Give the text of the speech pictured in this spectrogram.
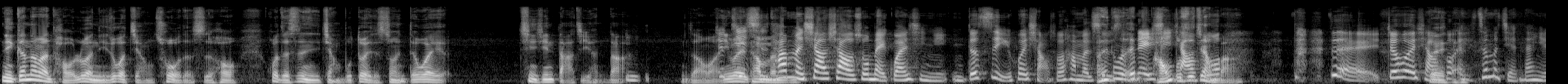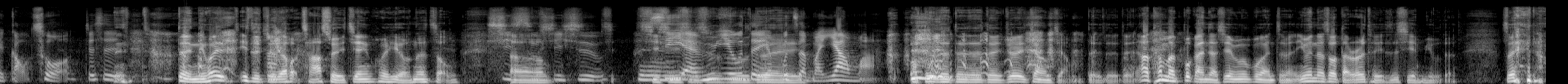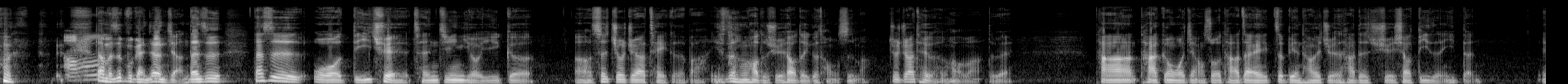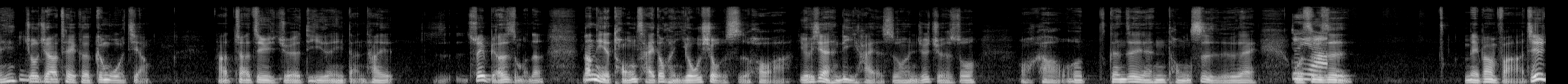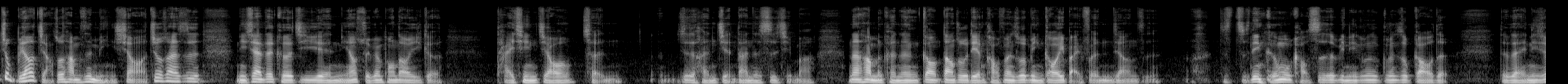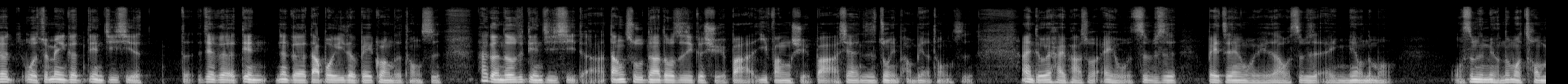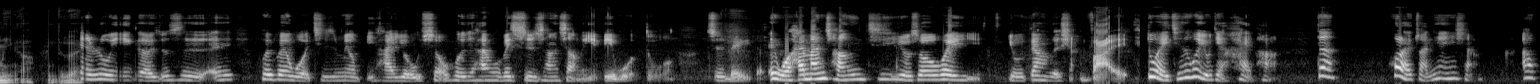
你跟他们讨论，你如果讲错的时候，或者是你讲不对的时候，你都会信心打击很大，嗯、你知道吗？因为他们他们笑笑说没关系，你你都自己会想说他们是不是内心想说。对，就会想说，哎、欸，这么简单也搞错，就是 对，你会一直觉得茶水间会有那种系数系数，CMU 的也不怎么样嘛。哦、对对对对对，就会这样讲。对对对，啊，他们不敢讲 CMU，不敢怎么样，因为那时候 Director 也是 CMU 的，所以他们、哦、他们是不敢这样讲。但是，但是我的确曾经有一个呃，是 Georgia Tech 的吧，也是很好的学校的一个同事嘛，Georgia Tech 很好嘛，对不对？他他跟我讲说，他在这边他会觉得他的学校低人一等。诶，Georgia Tech 跟我讲，他他自己觉得低人一等。他所以表示什么呢？当你的同才都很优秀的时候啊，有一些人很厉害的时候，你就觉得说，我靠，我跟这些人同事，对不对？我是不是没办法？其实就不要讲说他们是名校啊，就算是你现在在科技业，你要随便碰到一个台清交成。就是很简单的事情嘛，那他们可能高当初联考分数比你高一百分这样子，指定科目考试比你分数高的，对不对？你就我随便一个电机系的这个电那个 double E 的 background 的同事，他可能都是电机系的啊，当初他都是一个学霸，一方学霸，现在是坐你旁边的同事，那你都会害怕说，哎，我是不是被这样围绕？我是不是哎没有那么？我是不是没有那么聪明啊？对不对？陷入一个就是，哎，会不会我其实没有比他优秀，或者他会不会事实上想的也比我多之类的？哎，我还蛮长期有时候会有这样的想法，哎，对，其实会有点害怕。但后来转念一想，啊，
